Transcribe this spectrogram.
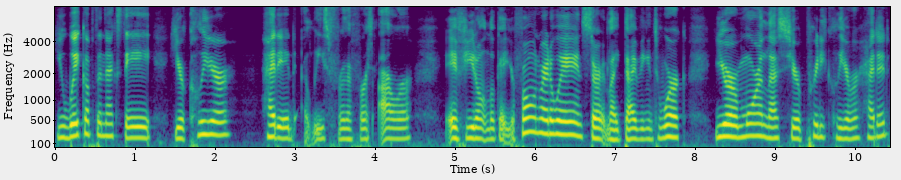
you wake up the next day, you're clear headed, at least for the first hour. If you don't look at your phone right away and start like diving into work, you're more or less you're pretty clear headed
